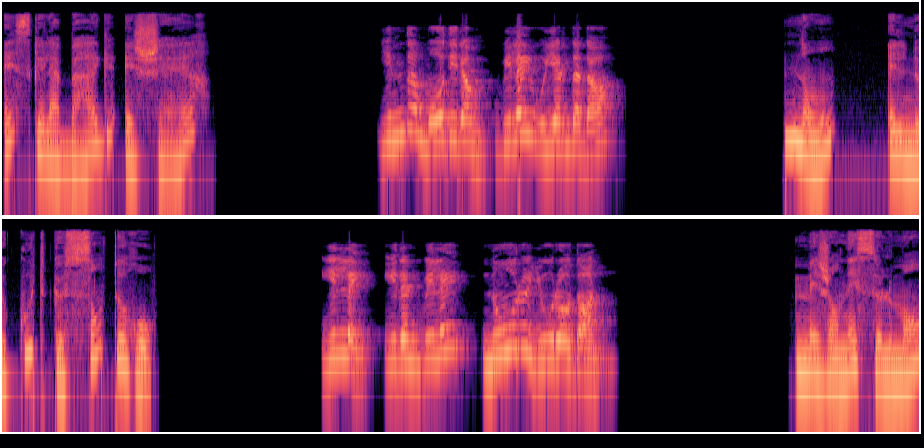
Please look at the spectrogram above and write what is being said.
Est-ce que la bague est chère இந்த மோதிரம் விலை உயர்ந்ததா Non, elle ne coûte que 100 euros. இல்லை இதன் விலை நூறு யூரோதான் Mais j'en ai seulement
